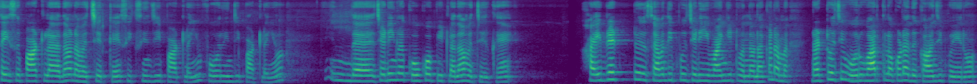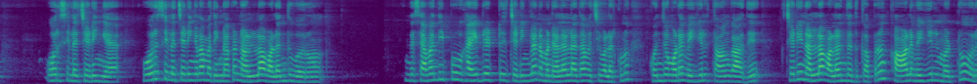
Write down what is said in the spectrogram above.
சைஸு பாட்டில் தான் நான் வச்சுருக்கேன். சிக்ஸ் இன்ச்சி பாட்லையும் ஃபோர் இன்ச்சி பாட்லையும் இந்த செடிங்களை கோகோ பீட்டில் தான் வச்சுருக்கேன். ஹைப்ரிட் செவந்தி செடி வாங்கிட்டு வந்தோம்னாக்கா நம்ம நட்டு வச்சு ஒரு வாரத்தில் கூட அது காஞ்சி போயிடும் ஒரு சில செடிங்க. ஒரு சில செடிங்கெல்லாம் பார்த்திங்கனாக்கா நல்லா வளர்ந்து வரும். இந்த செவந்திப்பூ ஹைப்ரிட் செடிங்களை நம்ம நிழலில் தான் வச்சு வளர்க்கணும். கொஞ்சம் கூட வெயில் தாங்காது. செடி நல்லா வளர்ந்ததுக்கப்புறம் காலை வெயில் மட்டும் ஒரு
